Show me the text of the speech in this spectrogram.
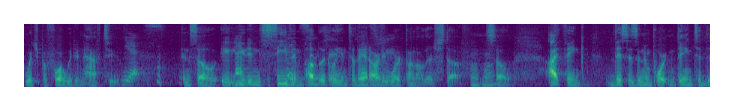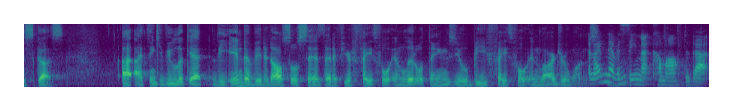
which before we didn't have to. Yes. And so it, you didn't see them it's so publicly until they had already true. worked on all their stuff. And so I think this is an important thing to discuss. I I think if you look at the end of it, it also says that if you're faithful in little things, you'll be faithful in larger ones. And I'd never mm-hmm. seen that come after that,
